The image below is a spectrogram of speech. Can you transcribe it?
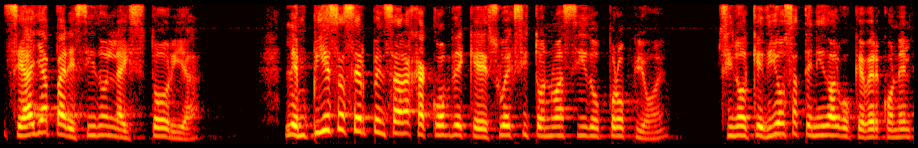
se haya aparecido en la historia le empieza a hacer pensar a Jacob de que su éxito no ha sido propio, ¿eh? sino que Dios ha tenido algo que ver con él.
